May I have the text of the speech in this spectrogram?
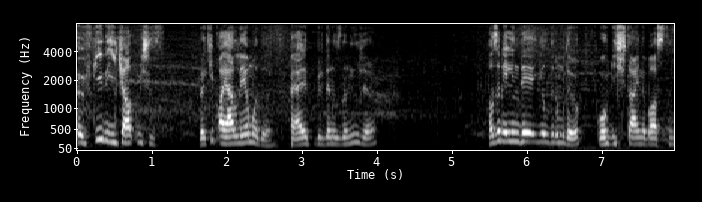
Öfkeyi de iyi atmışız. Rakip ayarlayamadı. Hayalet birden hızlanınca. Hazır elinde yıldırımı da yok. Goblinstein'ı bastın.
